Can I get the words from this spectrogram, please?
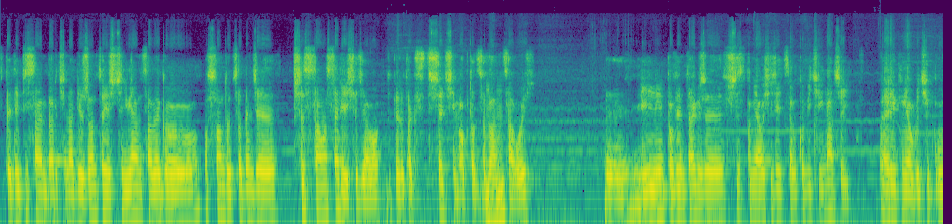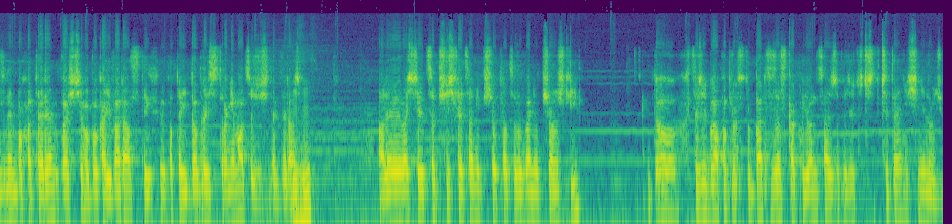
wtedy pisałem bardziej na bieżąco, jeszcze nie miałem całego osądu, co będzie przez całą serię się działo. Dopiero tak z trzecim opracowałem Mhm. całość. Y, I powiem tak, że wszystko miało się dziać całkowicie inaczej. Eryk miał być głównym bohaterem właśnie obok Iwara z tych, po tej dobrej stronie mocy, że się tak wyrażę Mhm. ale właśnie co przyświeca mi przy opracowywaniu książki, to chcę, żeby była po prostu bardzo zaskakująca, żeby czy- czytelnik się nie nudził.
